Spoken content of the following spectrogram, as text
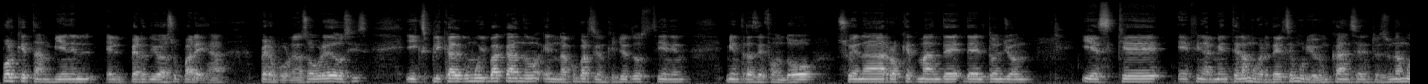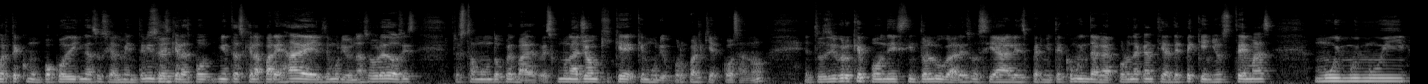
porque también él, él perdió a su pareja pero por una sobredosis, y explica algo muy bacano en una conversación que ellos dos tienen, mientras de fondo suena Rocketman de, de Elton John, y es que eh, finalmente la mujer de él se murió de un cáncer, entonces una muerte como un poco digna socialmente, mientras, Sí. que, la, espo- mientras que la pareja de él se murió de una sobredosis, entonces todo el mundo pues va, es como una junkie que, que murió por cualquier cosa, ¿no? Entonces yo creo que pone distintos lugares sociales, permite como indagar por una cantidad de pequeños temas muy, muy, muy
